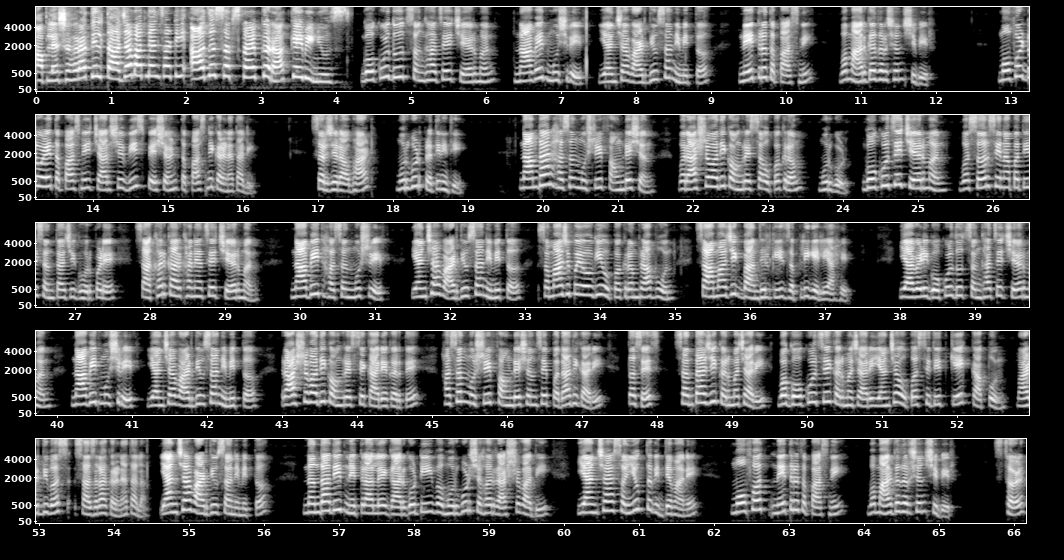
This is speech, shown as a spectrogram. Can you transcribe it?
आपल्या शहरातील ताज्या बातम्यांसाठी आजच सबस्क्राईब करा केबी न्यूज गोकुळ दूध संघाचे चेअरमन नावेद मुश्रीफ यांच्या वाढदिवसानिमित्त नेत्र तपासणी व मार्गदर्शन शिबिर. मोफत डोळे तपासणी चारशे वीस पेशंट तपासणी करण्यात आली. सर्जेराव भाट मुरगुड प्रतिनिधी. नामदार हसन मुश्रीफ फाउंडेशन व राष्ट्रवादी काँग्रेसचा उपक्रम मुरगुड. गोकुळचे चेअरमन व सरसेनापती संताजी घोरपडे साखर कारखान्याचे चेअरमन नाबिद हसन मुश्रीफ यांच्या वाढदिवसानिमित्त समाजोपयोगी उपक्रम राबवून सामाजिक बांधिलकी जपली गेली आहे. यावेळी गोकुळ दूध संघाचे चेअरमन नाविद मुश्रीफ यांच्या वाढदिवसानिमित्त राष्ट्रवादी काँग्रेसचे कार्यकर्ते हसन मुश्रीफ फाउंडेशनचे पदाधिकारी तसेच संताजी कर्मचारी व गोकुळचे कर्मचारी यांच्या उपस्थितीत केक कापून वाढदिवस साजरा करण्यात आला. यांच्या वाढदिवसानिमित्त नंदादीप नेत्रालय गारगोटी व मुरगुड शहर राष्ट्रवादी यांच्या संयुक्त विद्यमाने मोफत नेत्र तपासणी व मार्गदर्शन शिबिर. स्थळ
